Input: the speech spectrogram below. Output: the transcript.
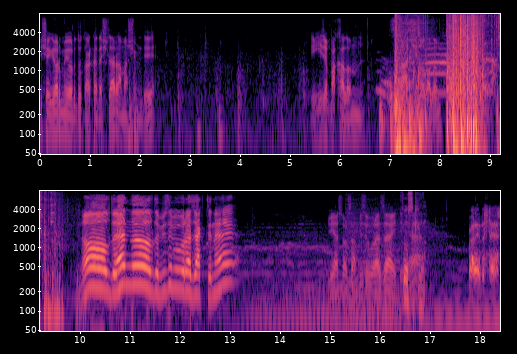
bir şey görmüyorduk arkadaşlar ama şimdi iyice bakalım. Sakin olalım. Ne oldu he ne oldu? Bizi mi vuracaktın he? diye sorsan bizi vuracaktı ya. secure. Rally the stairs.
